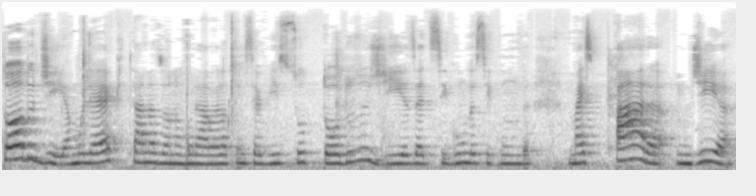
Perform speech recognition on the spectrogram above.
todo dia, a mulher que tá na zona rural, ela tem serviço todos os dias, é de segunda a segunda. Mas para um dia,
